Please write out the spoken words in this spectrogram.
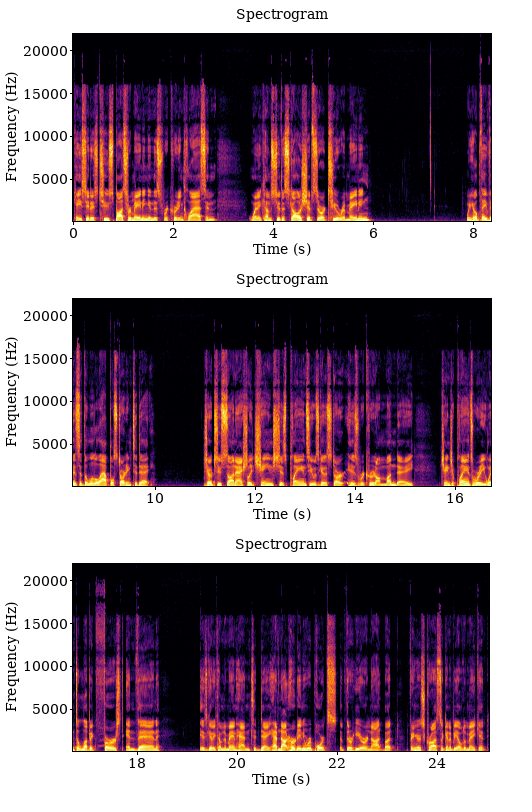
K State has two spots remaining in this recruiting class, and when it comes to the scholarships, there are two remaining. We hope they visit the Little Apple starting today. Joe Toussaint actually changed his plans. He was going to start his recruit on Monday, change of plans where he went to Lubbock first and then is going to come to Manhattan today. Have not heard any reports if they're here or not, but fingers crossed they're going to be able to make it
